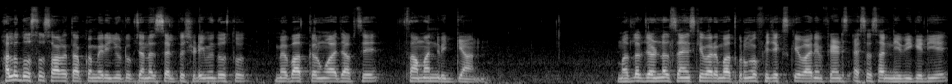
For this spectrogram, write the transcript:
हेलो दोस्तों, स्वागत है आपका मेरे यूट्यूब चैनल सेल्फ स्टडी में। दोस्तों, मैं बात करूँगा आज आपसे सामान्य विज्ञान। मतलब जनरल साइंस के बारे में बात करूँगा, फिजिक्स के बारे में, friends S S R navy के लिए।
